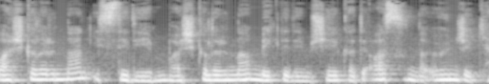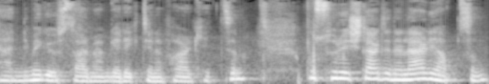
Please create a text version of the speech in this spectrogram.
Başkalarından istediğim, başkalarından beklediğim şefkati aslında önce kendime göstermem gerektiğini fark ettim. Bu süreçlerde neler yaptım?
